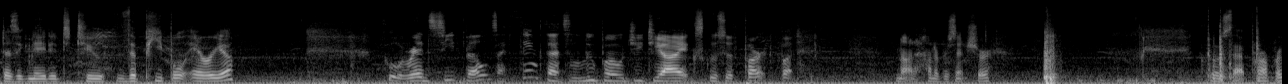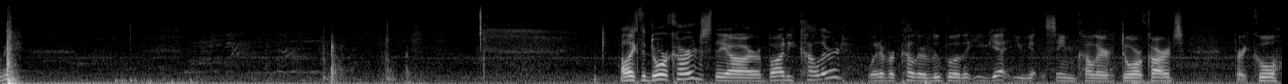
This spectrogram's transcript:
designated to the people area cool red seat belts. I think that's Lupo GTI exclusive part, but not 100% sure. Close that properly. I like the door cards. They are body colored. Whatever color Lupo that you get, you get the same color door cards. Very cool.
